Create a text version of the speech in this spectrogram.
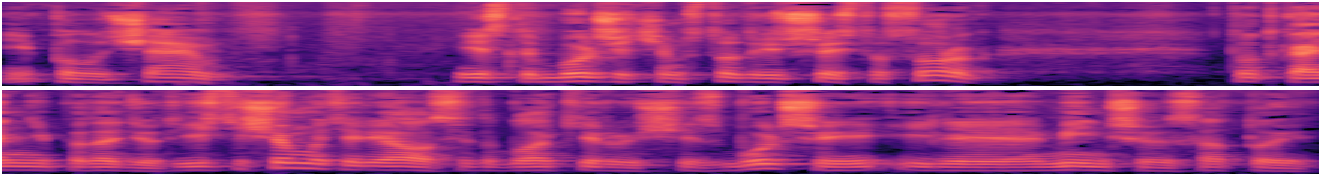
И получаем, если больше, чем 136-140, то ткань не подойдет. Есть еще материалы светоблокирующие с большей или меньшей высотой.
